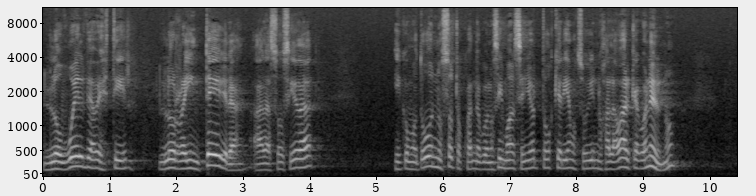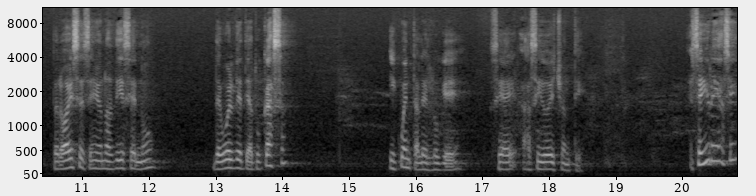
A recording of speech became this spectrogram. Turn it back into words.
lo vuelve a vestir, lo reintegra a la sociedad y como todos nosotros cuando conocimos al Señor, todos queríamos subirnos a la barca con Él, ¿no? Pero a veces el Señor nos dice, no, devuélvete a tu casa y cuéntales lo que se ha sido hecho en ti. El Señor es así.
